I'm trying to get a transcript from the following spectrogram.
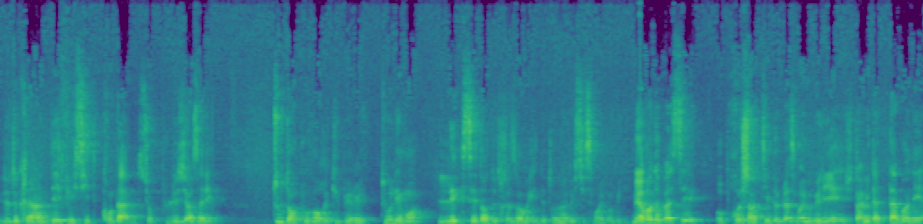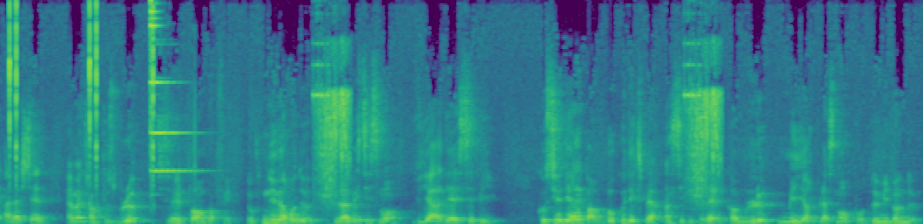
et de te créer un déficit comptable sur plusieurs années, tout en pouvant récupérer tous les mois l'excédent de trésorerie de ton investissement immobilier. Mais avant de passer au prochain type de placement immobilier, je t'invite à t'abonner à la chaîne et à mettre un pouce bleu si ce n'est pas encore fait. Donc numéro 2, l'investissement via des SCPI. Considéré par beaucoup d'experts institutionnels comme le meilleur placement pour 2022,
